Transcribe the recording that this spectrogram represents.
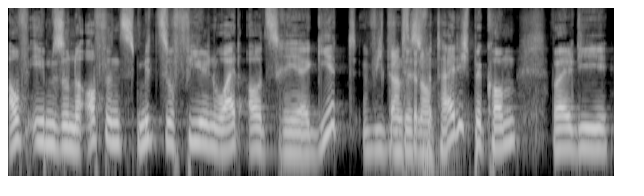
auf eben so eine Offense mit so vielen Whiteouts reagiert, wie die Ganz das genau. verteidigt bekommen, weil die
